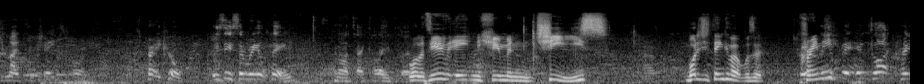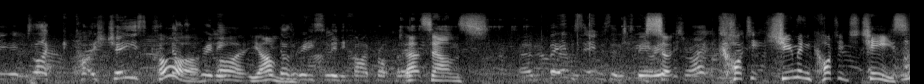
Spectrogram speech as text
she made some cheese for us. It's pretty cool. Is this a real thing? Can I take a leaf? Well, if you've eaten human cheese, what did you think of it? Was it creamy? It was, bit, it was like cre- it was like cottage cheese. Oh, it doesn't really, oh, yum. It doesn't really solidify properly. That sounds um, but it was it was an experience, so right? cottage, human cottage cheese.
